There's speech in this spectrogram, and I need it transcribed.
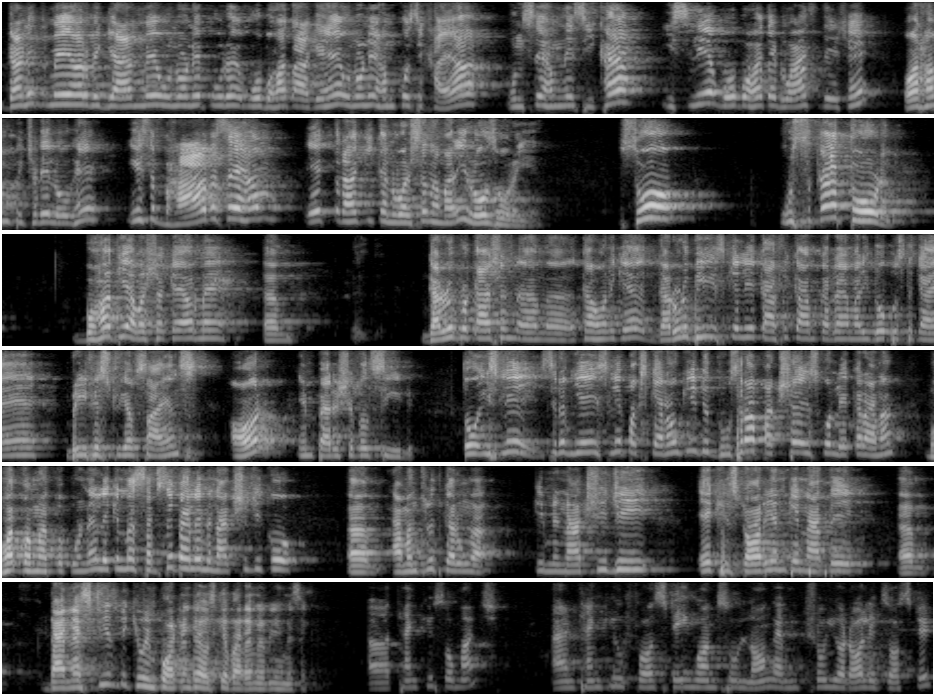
गणित में और विज्ञान में उन्होंने पूरे वो बहुत आगे हैं उन्होंने हमको सिखाया उनसे हमने सीखा इसलिए वो बहुत एडवांस देश है और हम पिछड़े लोग हैं। इस भाव से हम एक तरह की कन्वर्शन हमारी रोज हो रही है। सो so, उसका तोड़ बहुत ही आवश्यक है और मैं गरुड़ प्रकाशन का होने के गरुड़ भी इसके लिए काफ़ी काम कर रहे हैं। हमारी दो पुस्तकें आए हैं। ब्रीफ हिस्ट्री ऑफ़ साइंस और इम्पेरिशेबल सीड तो इसलिए, सिर्फ़ ये इसलिए पक्ष कह रहा हूँ कि जो दूसरा पक्ष है इसको लेकर आना बहुत महत्वपूर्ण है, लेकिन मैं सबसे पहले मीनाक्षी जी को आमंत्रित करूँगा कि मीनाक्षी जी एक हिस्टोरियन के नाते डायनेस्टीज भी क्यों इंपॉर्टेंट है उसके बारे में भी हमें thank you so much and thank you for staying on so long I am sure you are all exhausted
